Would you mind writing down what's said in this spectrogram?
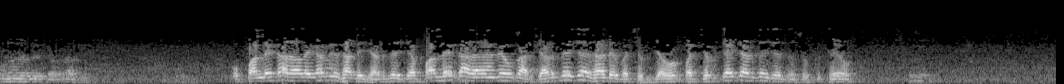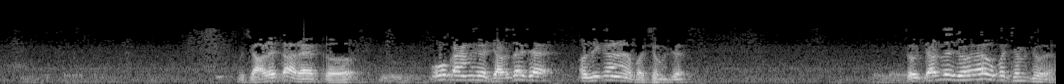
ਉਹਨਾਂ ਉਹ ਪਾਲੇ ਘਰ ਵਾਲੇ ਕਹਿੰਦੇ ਸਾਡੇ ਚੜਦੇ ਚ ਪਾਲੇ ਘਰ ਵਾਲਿਆਂ ਦੇ ਉਹ ਘਰ ਚੜਦੇ ਚ ਸਾਡੇ ਪੱਛਮ ਚ ਹੁਣ ਪੱਛਮ ਚ ਚੜਦੇ ਚ ਦੱਸੋ ਕਿੱਥੇ ਹੋ। ਵਿਚਾਲੇ ਘਰ ਹੈ ਇੱਕ। ਉਹ ਕਹਿੰਦੇ ਚੜਦਾ ਚ ਅਸੀਂ ਕਹਿੰਦੇ ਪੱਛਮ ਚ ਤੋ ਚੜਦੇ ਜੋ ਹੈ ਉਹ ਪੱਛਮ ਚ ਹੋਇਆ।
